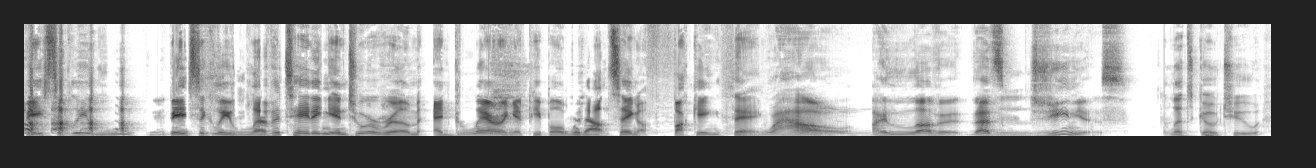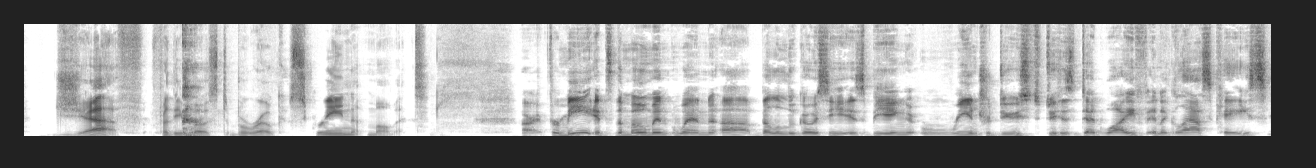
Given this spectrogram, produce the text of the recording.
basically basically levitating into a room and glaring at people without saying a fucking thing. Wow, I love it. That's Mm. genius. Let's go to Jeff for the most baroque screen moment. All right. For me, it's the moment when uh, Bela Lugosi is being reintroduced to his dead wife in a glass case,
